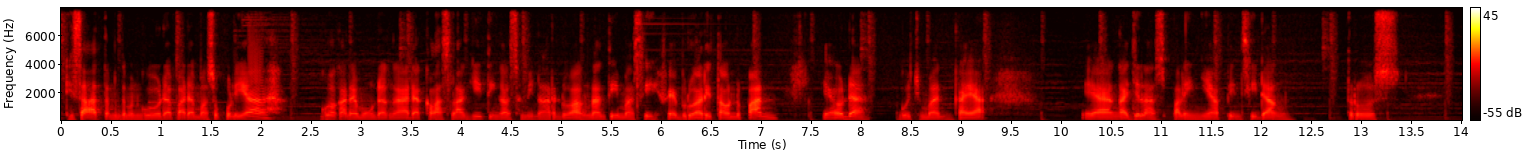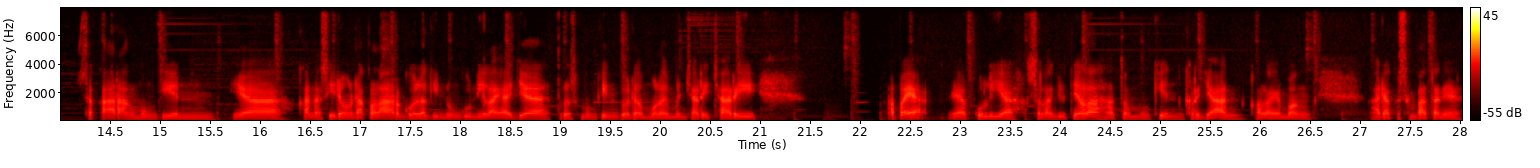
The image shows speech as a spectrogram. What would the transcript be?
di saat teman-teman gue udah pada masuk kuliah gue kan emang udah nggak ada kelas lagi tinggal seminar doang nanti masih Februari tahun depan ya udah. Gue cuman kayak ya nggak jelas paling nyiapin sidang terus sekarang mungkin ya karena sidang udah kelar gue lagi nunggu nilai aja. Terus mungkin gue udah mulai mencari-cari apa ya ya kuliah selanjutnya lah atau mungkin kerjaan kalau emang ada kesempatannya.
